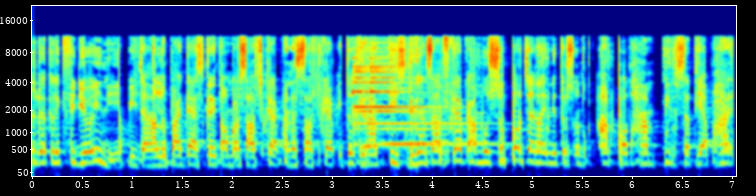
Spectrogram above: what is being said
sudah klik video ini, tapi jangan lupa guys klik tombol subscribe karena subscribe itu gratis. Dengan subscribe kamu support channel ini terus untuk upload hampir setiap hari.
